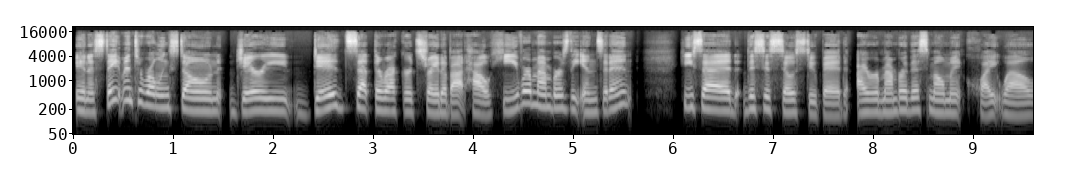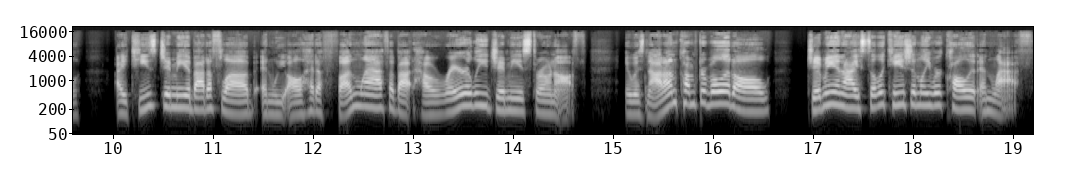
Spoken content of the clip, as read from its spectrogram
in a statement to Rolling Stone, Jerry did set the record straight about how he remembers the incident. He said, This is so stupid. I remember this moment quite well. I teased Jimmy about a flub, and we all had a fun laugh about how rarely Jimmy is thrown off. It was not uncomfortable at all. Jimmy and I still occasionally recall it and laugh.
